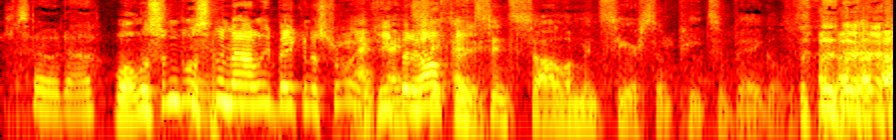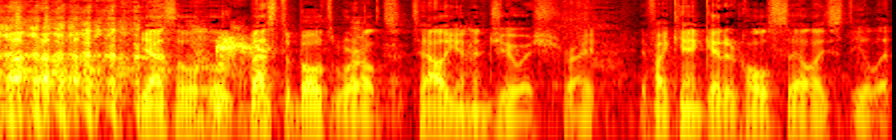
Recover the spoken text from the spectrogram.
Soda. Well, listen, listen to Natalie Bake and Destroy and, And, keep and it si- healthy. and since Solomon's here, some pizza bagels. Yes, a little best of both worlds, Italian and Jewish, right? If I can't get it wholesale, I steal it.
